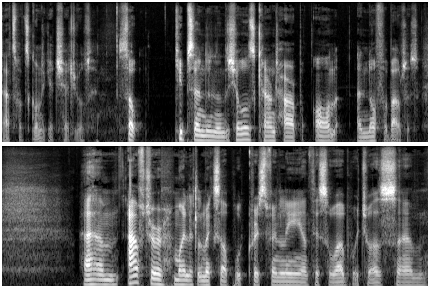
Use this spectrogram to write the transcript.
that's what's going to get scheduled. So keep sending in the shows. Can't harp on enough about it. Um, after my little mix up with Chris Finley and Thistleweb, which was um,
